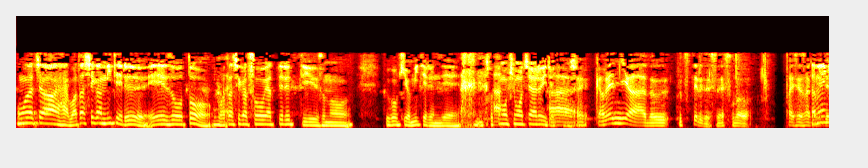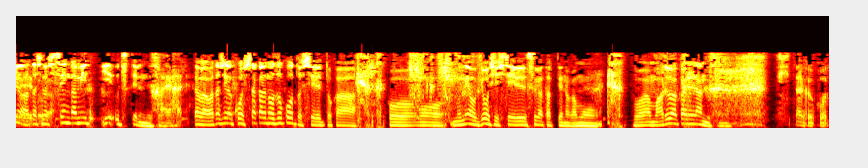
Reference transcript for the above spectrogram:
友達は、はい、私が見てる映像と、私がそうやってるっていう、その、動きを見てるんで、とても気持ち悪いと言ってました。あー画面には、あの、映ってるんですね、その、パイセンさんが画面には私の視線が見、映ってるんですよ。はいはいだから私がこう下から覗こうとしてるとか、こう、もう、胸を凝視している姿っていうのがもう、う わ丸分かりなんですよね。なんかこう、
